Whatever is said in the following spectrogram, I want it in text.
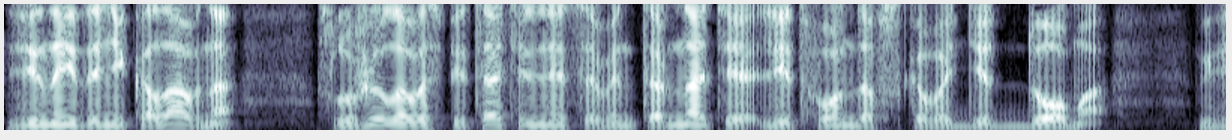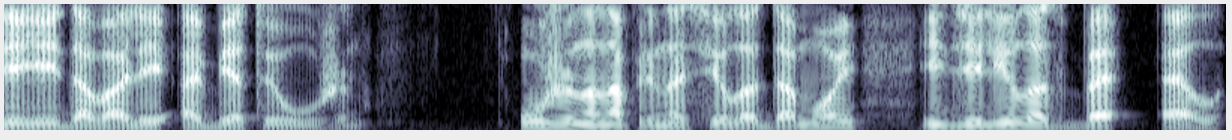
Зинаида Николаевна служила воспитательницей в интернате Литфондовского детдома, где ей давали обед и ужин. Ужин она приносила домой и делила с Б.Л.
